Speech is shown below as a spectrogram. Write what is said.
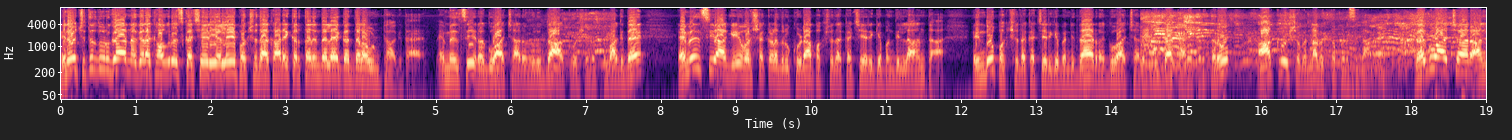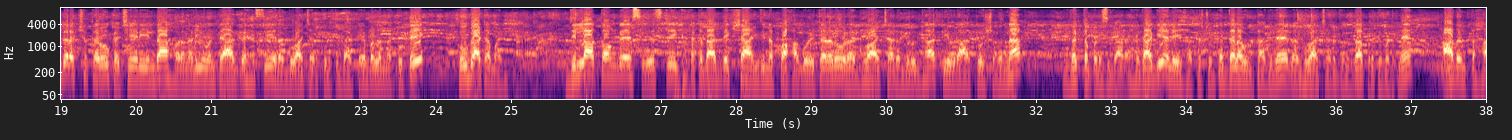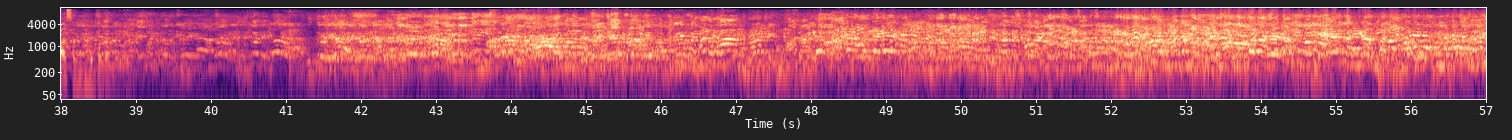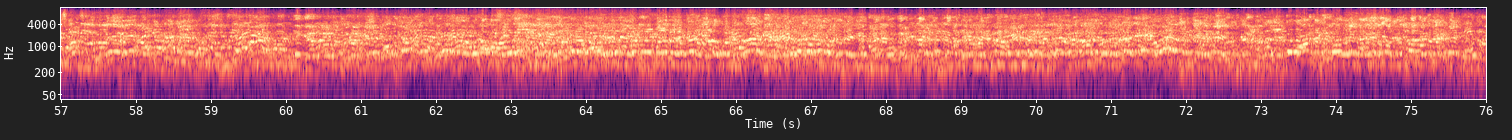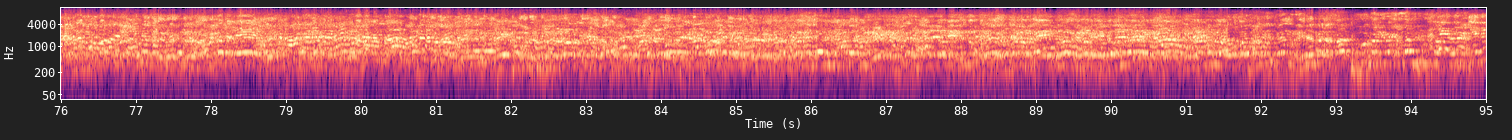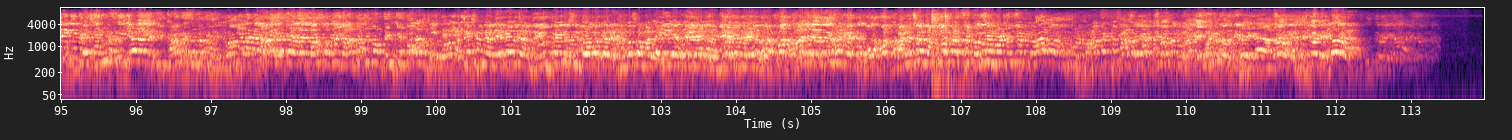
ಇನ್ನು ಚಿತ್ರದುರ್ಗ ನಗರ ಕಾಂಗ್ರೆಸ್ ಕಚೇರಿಯಲ್ಲಿ ಪಕ್ಷದ ಕಾರ್ಯಕರ್ತರಿಂದಲೇ ಗದ್ದಲ ಉಂಟಾಗಿದೆ. ಎಂಎಲ್ಸಿ ರಘುವಾಚಾರ್ ವಿರುದ್ಧ ಆಕ್ರೋಶ ವ್ಯಕ್ತವಾಗಿದೆ. ಎಂಎಲ್ಸಿ ಆಗಿ ವರ್ಷ ಕಳೆದರೂ ಕೂಡ ಪಕ್ಷದ ಕಚೇರಿಗೆ ಬಂದಿಲ್ಲ ಅಂತ ಇಂದು ಪಕ್ಷದ ಕಚೇರಿಗೆ ಬಂದಿದ್ದ ರಘುವಾಚಾರ್ ವಿರುದ್ಧ ಕಾರ್ಯಕರ್ತರು ಆಕ್ರೋಶವನ್ನ ವ್ಯಕ್ತಪಡಿಸಿದ್ದಾರೆ. ರಘುವಾಚಾರ್ ಅಂಗರಕ್ಷಕರು ಕಚೇರಿಯಿಂದ ಹೊರನಡೆಯುವಂತೆ ಆಗ್ರಹಿಸಿ ರಘುವಾಚಾರ್ ಕುಳಿತಿದ್ದ ಟೇಬಲ್ ಅನ್ನ ಕೊಟ್ಟಿ ಕೂಗಾಟ ಮಾಡಿದ್ದಾರೆ. ಜಿಲ್ಲಾ ಕಾಂಗ್ರೆಸ್ ಎಸ್ಟಿ ಘಟಕದ ಅಧ್ಯಕ್ಷ ಅಂಜಿನಪ್ಪ ಹಾಗೂ ಇತರರು ರಘು ರಘುವಾಚಾರ್ಯ ವಿರುದ್ಧ ತೀವ್ರ ಆಕ್ರೋಶವನ್ನು ವ್ಯಕ್ತಪಡಿಸಿದ್ದಾರೆ. ಹೀಗಾಗಿ ಅಲ್ಲಿ ಸಾಕಷ್ಟು ಗದ್ದಲ ಉಂಟಾಗಿದೆ ರಘು ರಘುವಾಚಾರ್ಯ ವಿರುದ್ಧ ಪ್ರತಿಭಟನೆ ಆದಂತಹ ಸಂದರ್ಭದಲ್ಲಿ.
